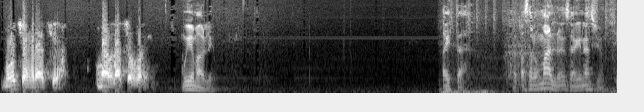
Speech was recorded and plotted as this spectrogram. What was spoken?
Muchas gracias. Un abrazo, Jorge. Muy amable. Ahí está. La pasaron mal, ¿no? En San Ignacio. Sí.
